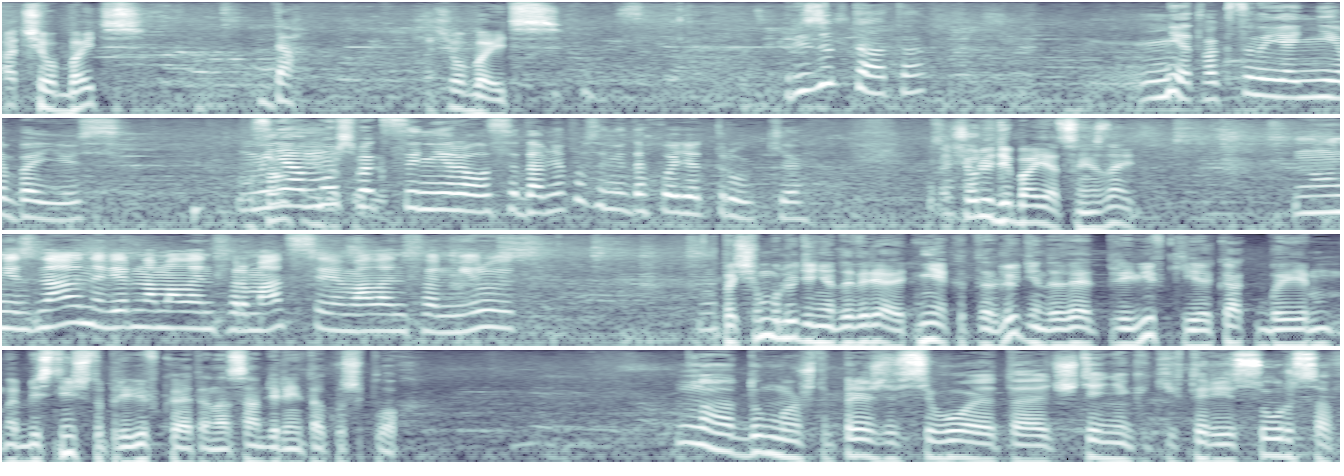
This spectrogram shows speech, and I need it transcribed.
А чего боитесь? Да. А чего боитесь? Результата. Нет, вакцины я не боюсь. У меня муж доходят? вакцинировался, да, мне просто не доходят руки. А чего люди боятся, не знаете? Ну, не знаю, наверное, мало информации, мало информируют. Почему люди не доверяют, некоторые люди не доверяют прививке, и как бы им объяснить, что прививка это на самом деле не так уж и плохо? Ну, я думаю, что прежде всего это чтение каких-то ресурсов,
